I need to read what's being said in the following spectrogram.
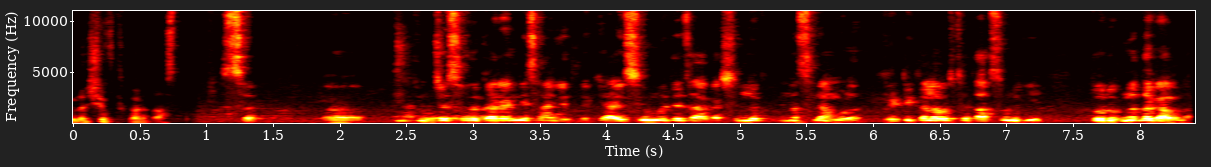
ला शिफ्ट करत असतो. सर तुमच्या सहकाऱ्यांनी सांगितलं की आयसीयू मध्ये जागा शिल्लक नसल्यामुळं क्रिटिकल अवस्थेत असूनही तो रुग्ण दगावला.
